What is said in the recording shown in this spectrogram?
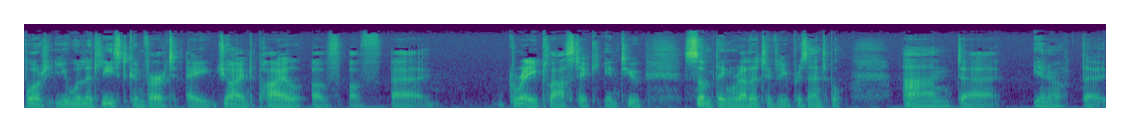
but you will at least convert a giant pile of of uh, grey plastic into something relatively presentable, and uh, you know the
